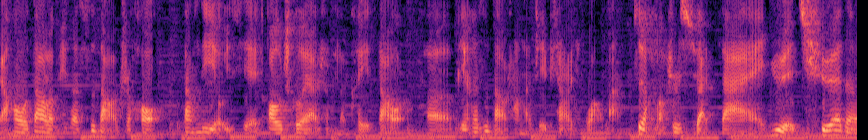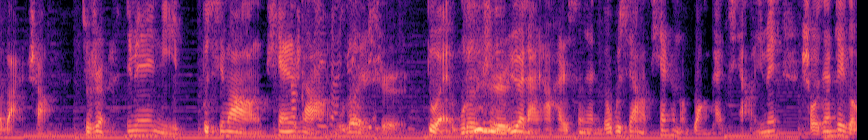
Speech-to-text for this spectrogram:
然后到了别克斯岛之后，当地有一些包车呀什么的，可以到呃别克斯岛上的这片荧光湾。最好是选在月缺的晚上，就是因为你不希望天上无论是对，无论是月亮上还是星星，你都不希望天上的光太强。因为首先这个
